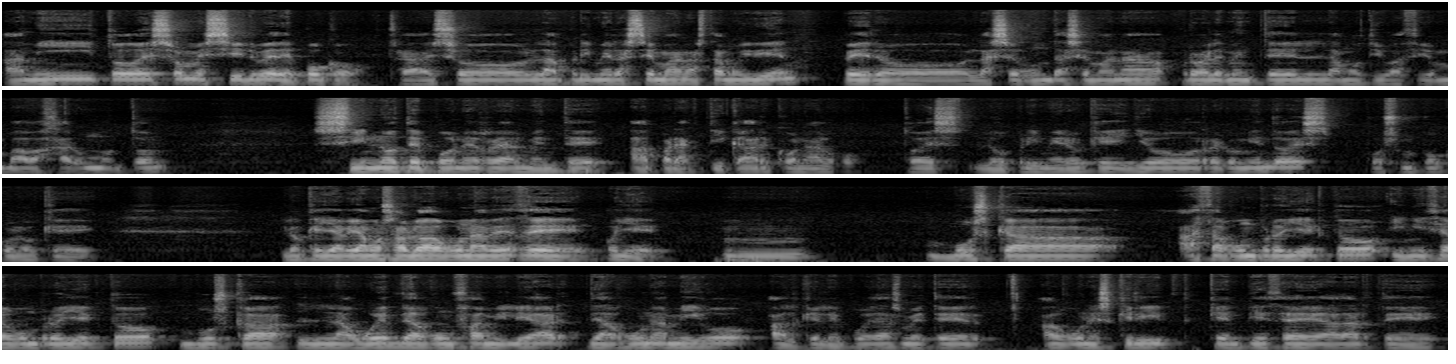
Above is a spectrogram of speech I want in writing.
a mí todo eso me sirve de poco. O sea, eso la primera semana está muy bien, pero la segunda semana probablemente la motivación va a bajar un montón si no te pones realmente a practicar con algo. Entonces, lo primero que yo recomiendo es, pues, un poco lo que, lo que ya habíamos hablado alguna vez de, oye, mmm, busca, haz algún proyecto, inicia algún proyecto, busca la web de algún familiar, de algún amigo al que le puedas meter algún script que empiece a darte,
